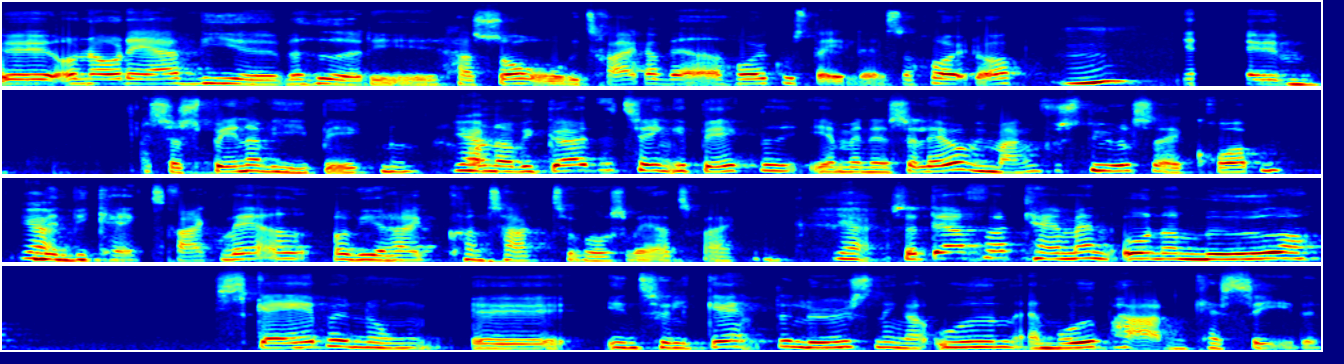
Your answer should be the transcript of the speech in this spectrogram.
Øh, og når det er, at vi øh, hvad hedder det, har sorg, vi trækker vejret højkostalt, altså højt op, mm. ja, øh, så spænder vi i bækkenet. Ja. Og når vi gør de ting i bækkenet, jamen, øh, så laver vi mange forstyrrelser i kroppen, ja. men vi kan ikke trække vejret, og vi har ikke kontakt til vores vejrtrækning. Ja. Så derfor kan man under møder skabe nogle øh, intelligente løsninger, uden at modparten kan se det.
